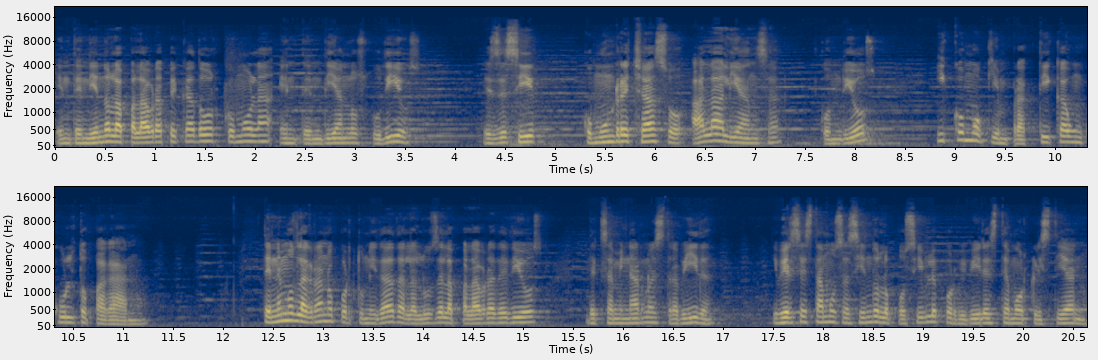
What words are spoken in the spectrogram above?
entendiendo la palabra pecador como la entendían los judíos, es decir, como un rechazo a la alianza con Dios y como quien practica un culto pagano. Tenemos la gran oportunidad a la luz de la palabra de Dios de examinar nuestra vida y ver si estamos haciendo lo posible por vivir este amor cristiano,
